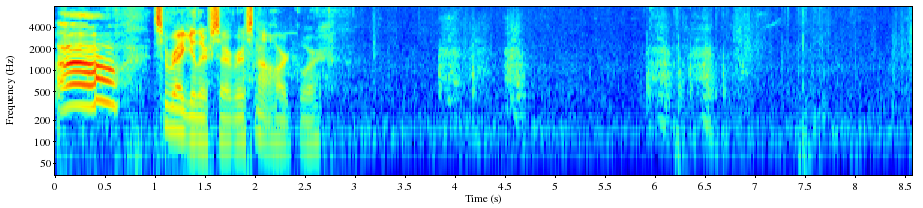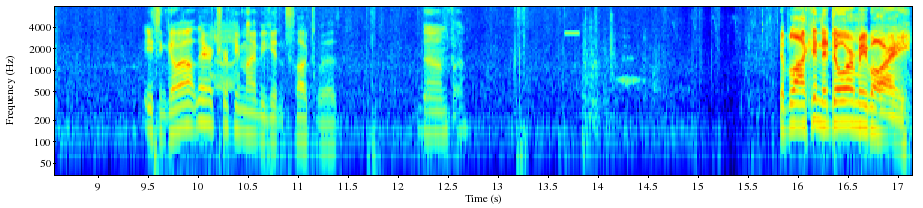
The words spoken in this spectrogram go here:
Oh! It's a regular server. It's not hardcore. Ethan, go out there. Trippy might be getting fucked with. No, I'm fine. You're blocking the door, me boy.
